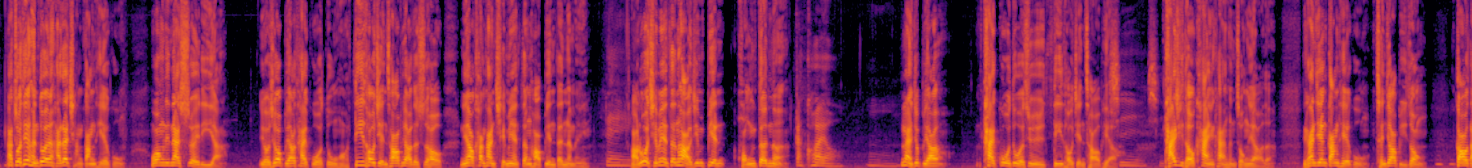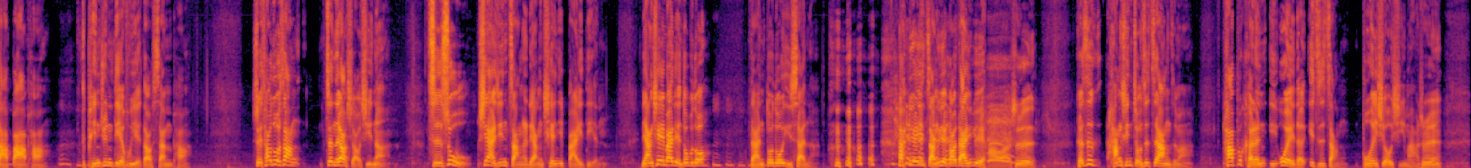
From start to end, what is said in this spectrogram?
那昨天很多人还在抢钢铁股，汪林在睡里啊，有时候不要太过度哦。低头捡钞票的时候，你要看看前面的灯号变灯了没？对啊，如果前面的灯号已经变红灯了，赶快哦。嗯，那你就不要太过度的去低头捡钞票，抬起头看一看很重要的。你看今天钢铁股成交比重高达八趴，平均跌幅也到三趴，所以操作上。真的要小心呐！指数现在已经涨了两千一百点，两千一百点多不多？但多多益善了，它越涨越高，当然越好啊，是不是？可是行情总是这样子嘛，它不可能一味的一直涨，不会休息嘛，是不是？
